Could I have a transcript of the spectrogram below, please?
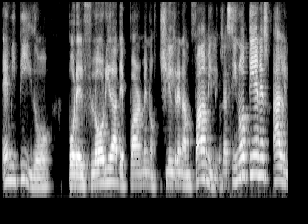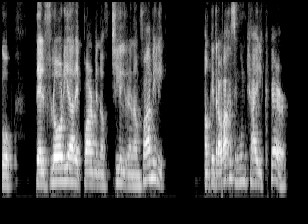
emitido por el Florida Department of Children and Family. O sea, si no tienes algo del Florida Department of Children and Family, aunque trabajes en un child care,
